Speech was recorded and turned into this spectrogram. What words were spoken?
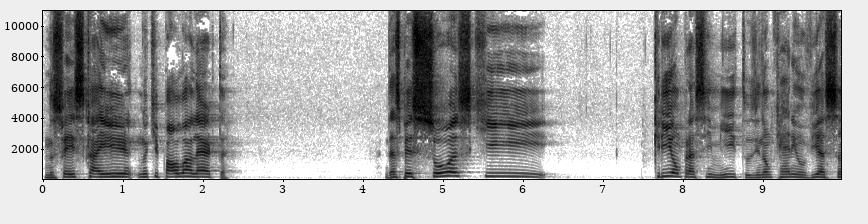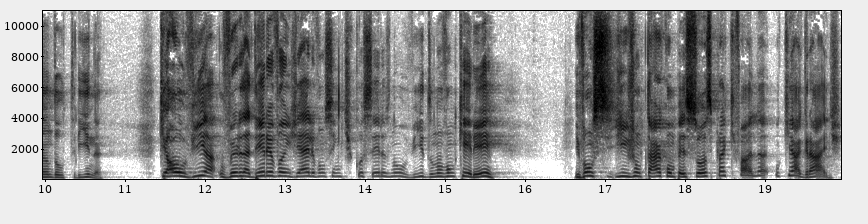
nos fez cair no que Paulo alerta das pessoas que criam para si mitos e não querem ouvir a sã doutrina que ao ouvir o verdadeiro evangelho vão sentir coceiras no ouvido, não vão querer. E vão se juntar com pessoas para que fale o que agrade.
